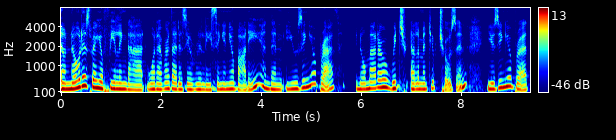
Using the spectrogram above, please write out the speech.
Now, notice where you're feeling that, whatever that is you're releasing in your body, and then using your breath, no matter which element you've chosen, using your breath,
